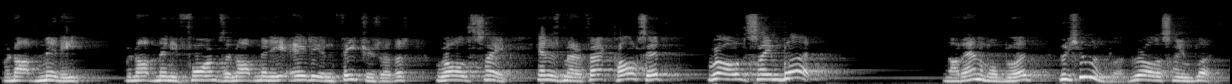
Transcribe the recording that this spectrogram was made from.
We're not many. We're not many forms. There are not many alien features of us. We're all the same. And as a matter of fact, Paul said, we're all of the same blood. Not animal blood, but human blood. We're all the same blood.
